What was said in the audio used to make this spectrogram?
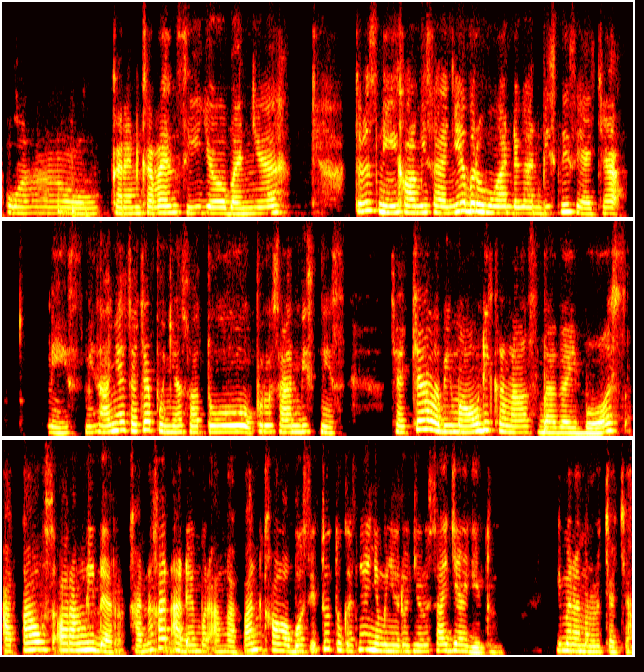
Wow, keren-keren sih jawabannya. Terus nih, kalau misalnya berhubungan dengan bisnis ya, Cak. Nih, misalnya Caca punya suatu perusahaan bisnis. Caca lebih mau dikenal sebagai bos atau seorang leader, karena kan ada yang beranggapan kalau bos itu tugasnya hanya menyuruh-nyuruh saja gitu. Gimana menurut Caca?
